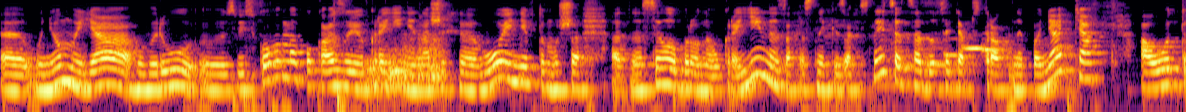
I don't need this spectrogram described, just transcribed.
Е, у ньому я говорю е, з військовими, показую країні наших воїнів, тому що Сили оборони України, захисники, захисниця це досить абстрактне поняття. А от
